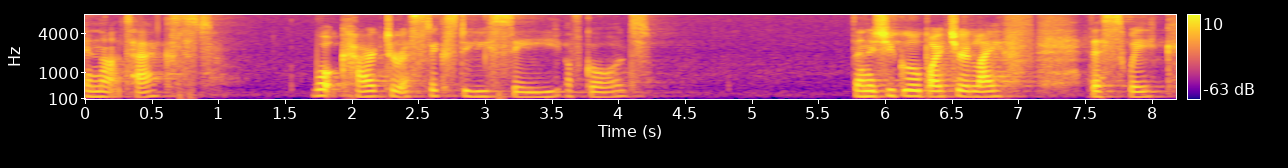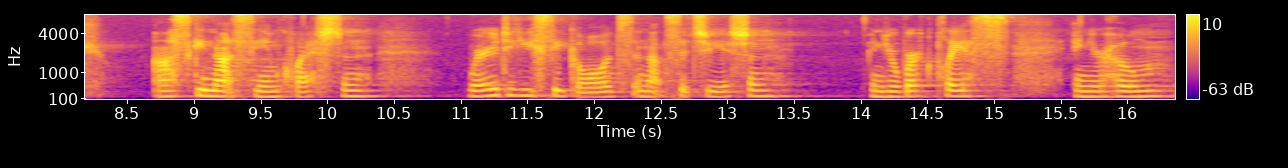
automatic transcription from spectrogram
in that text? What characteristics do you see of God? Then, as you go about your life this week, asking that same question where do you see God in that situation? In your workplace, in your home,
